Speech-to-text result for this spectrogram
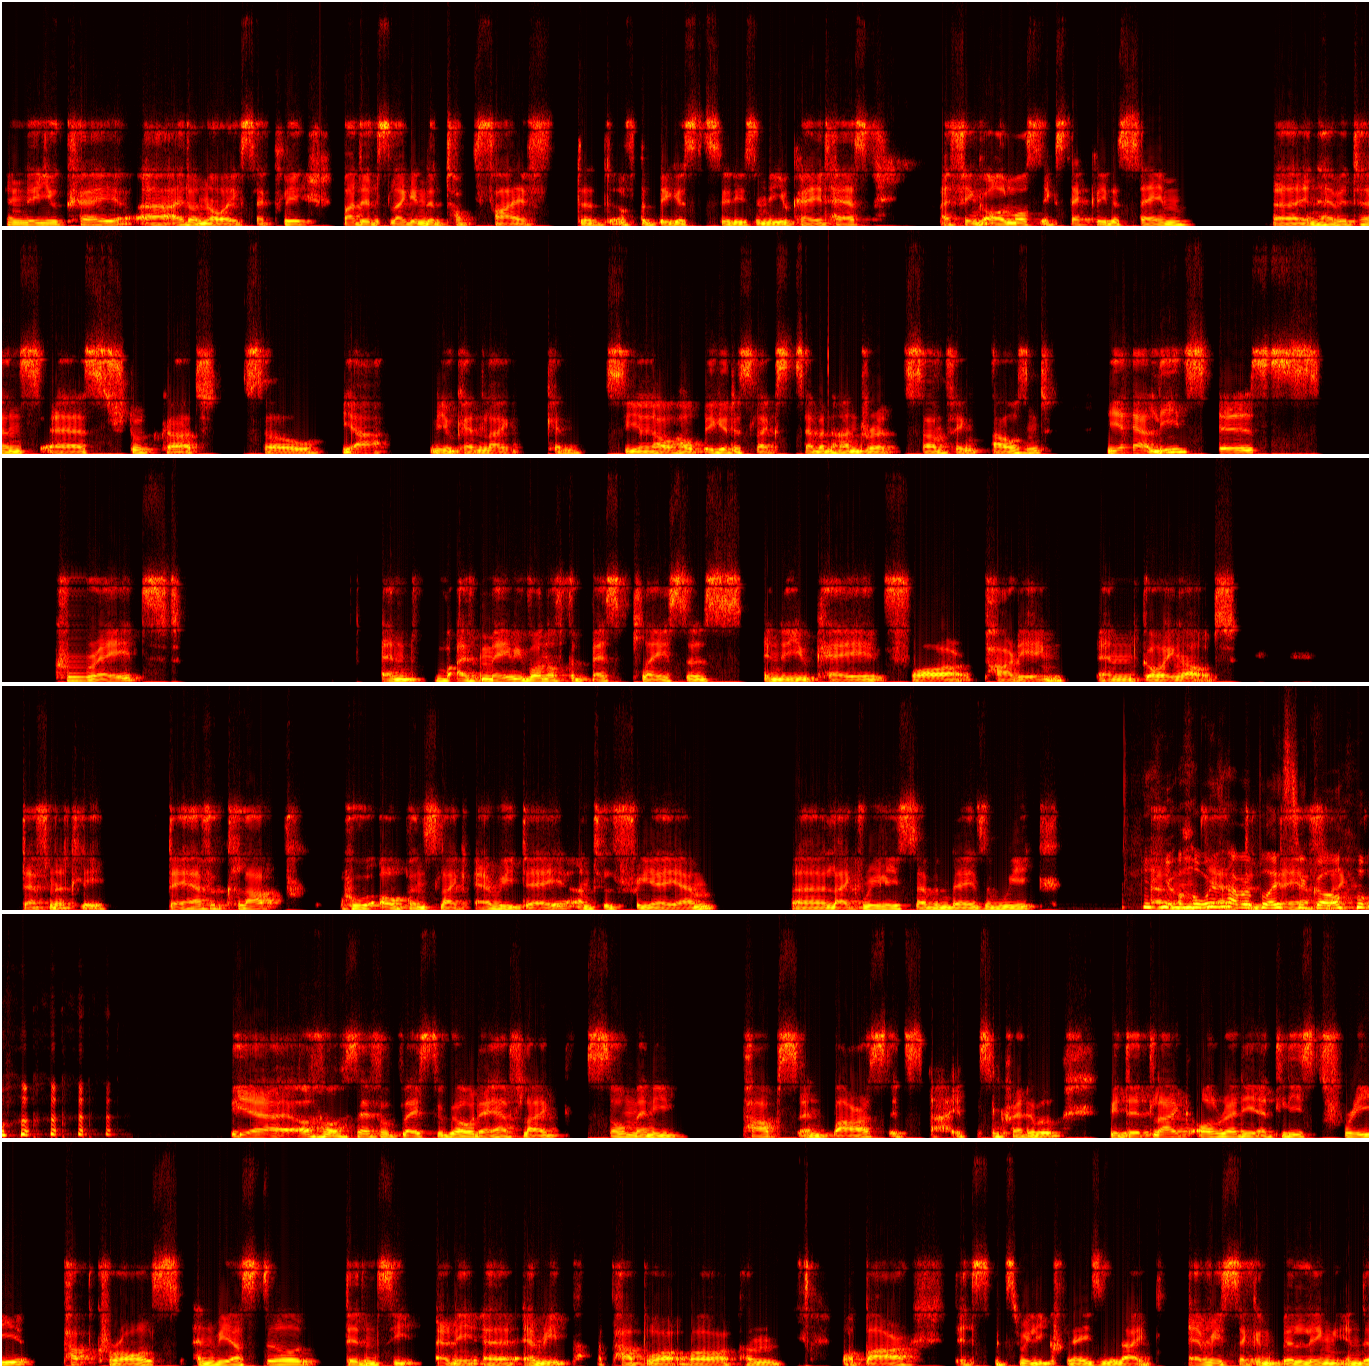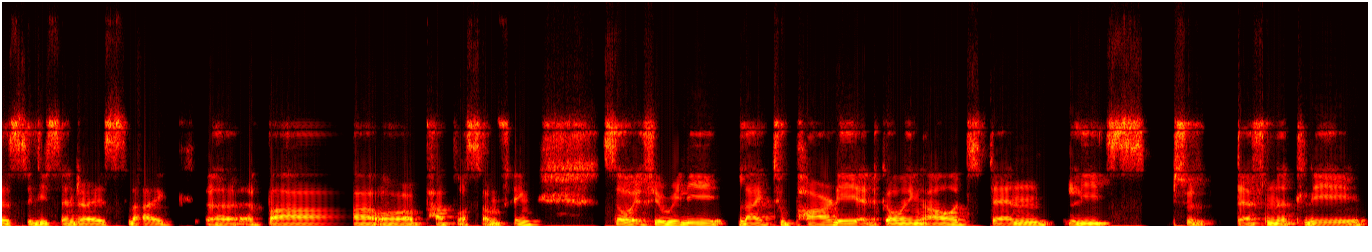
in the UK. Uh, I don't know exactly, but it's like in the top five of the biggest cities in the UK. It has, I think, almost exactly the same uh, inhabitants as Stuttgart. So yeah, you can like can see how how big it is, like seven hundred something thousand. Yeah, Leeds is great and maybe one of the best places in the UK for partying and going out definitely. They have a club who opens like every day until 3 a.m., uh, like really seven days a week. You always yeah, have a place to go. Like, yeah, always have a place to go. They have like so many pubs and bars. It's it's incredible. We did like already at least three pub crawls, and we are still didn't see any uh, every pub or or, um, or bar. It's it's really crazy. Like every second building in the city center is like uh, a bar or a pub or something. So if you really like to party and going out, then Leeds should definitely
